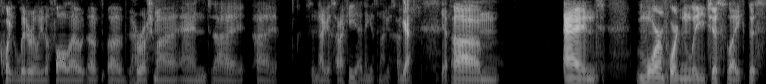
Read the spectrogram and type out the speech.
quite literally the fallout of, of Hiroshima and uh, uh, is it Nagasaki? I think it's Nagasaki. Yes. Yes. Um, and more importantly, just like this,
